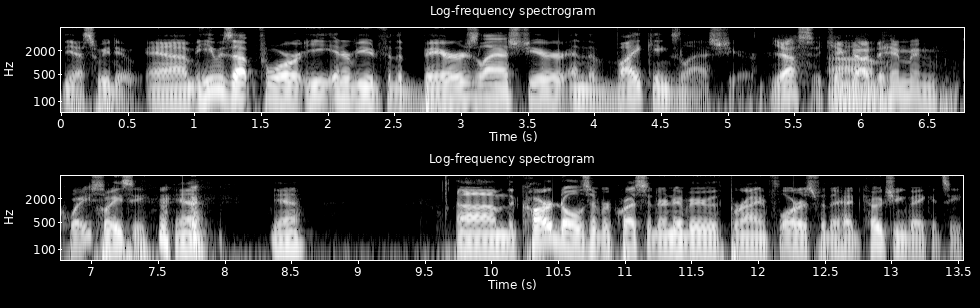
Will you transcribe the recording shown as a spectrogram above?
Yes, we do. Um, he was up for. He interviewed for the Bears last year and the Vikings last year. Yes, it came um, down to um, him and Kwesi. Kwesi, yeah, yeah. Um, the Cardinals have requested an interview with Brian Flores for their head coaching vacancy.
